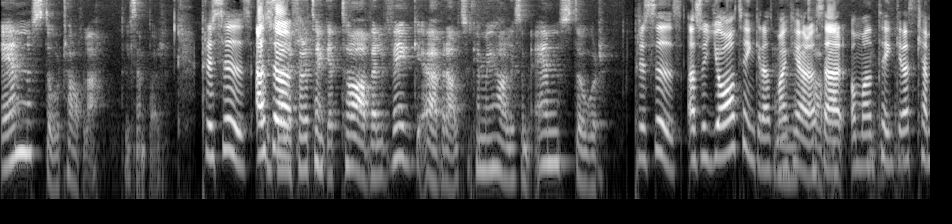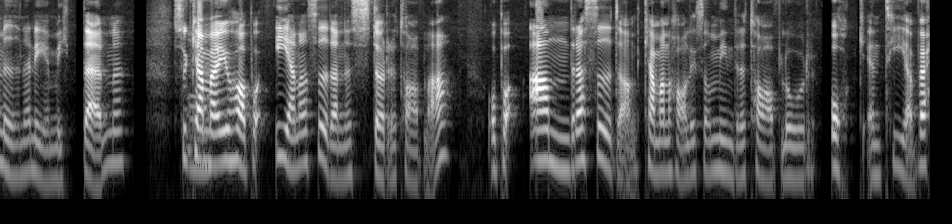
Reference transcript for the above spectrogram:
en stor tavla till exempel. Precis, alltså Istället för att tänka tavelvägg överallt så kan man ju ha liksom en stor precis. Alltså jag tänker att man En kan göra så här om man tänker att kaminen är i mitten så kan Mm. man ju ha på ena sidan en större tavla och på andra sidan kan man ha liksom mindre tavlor och en TV.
